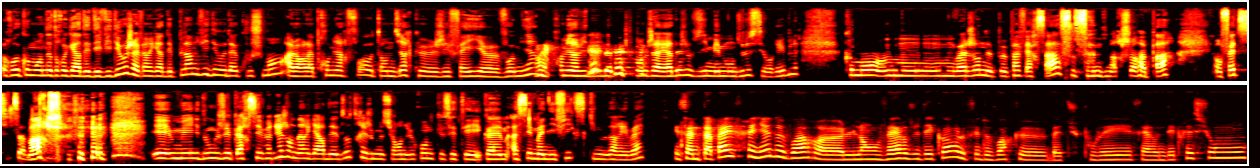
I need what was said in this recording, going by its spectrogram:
recommandé de regarder des vidéos. J'avais regardé plein de vidéos d'accouchement. Alors la première fois, autant dire que j'ai failli vomir. La première vidéo d'accouchement que j'ai regardée, je me suis dit mais mon Dieu, c'est horrible. Comment mon, vagin ne peut pas faire ça? Ça, ne marchera pas. En fait, si ça marche. et mais donc j'ai persévéré, j'en ai regardé d'autres et je me suis rendu compte que c'était quand même assez magnifique ce qui nous arrivait. Et ça ne t'a pas effrayé de voir l'envers du décor, le fait de voir que bah, tu pouvais faire une dépression,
